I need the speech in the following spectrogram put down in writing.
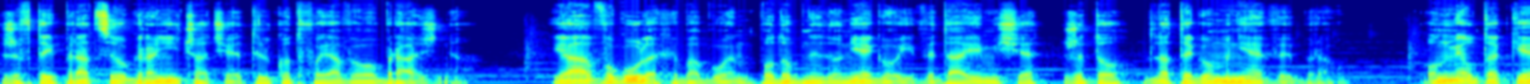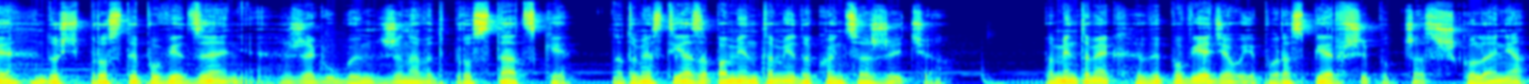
że w tej pracy ogranicza cię tylko twoja wyobraźnia. Ja w ogóle chyba byłem podobny do niego i wydaje mi się, że to dlatego mnie wybrał. On miał takie dość proste powiedzenie, rzekłbym, że nawet prostackie, natomiast ja zapamiętam je do końca życia. Pamiętam, jak wypowiedział je po raz pierwszy podczas szkolenia,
